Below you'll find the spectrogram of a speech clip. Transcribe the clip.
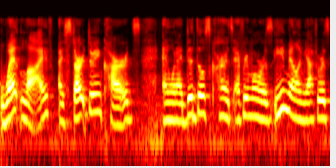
went live. I start doing cards, and when I did those cards, everyone was emailing me afterwards.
